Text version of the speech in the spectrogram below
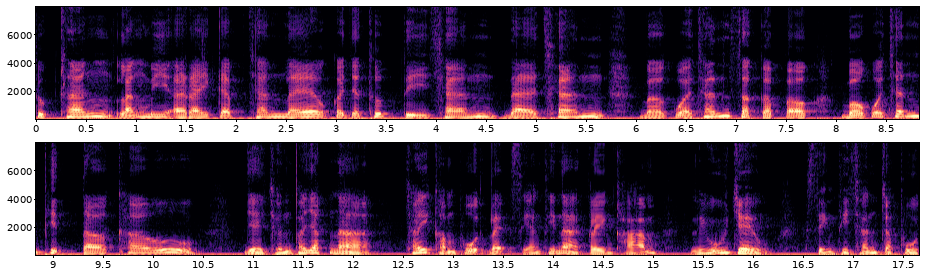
ทุกครั้งหลังมีอะไรกับฉันแล้วก็จะทุบตีฉัน ด่าฉัน บอกว่าฉันสกปรกบอกว่าฉันผิดต่อเขา เย่เฉินพยักหน้า ใช้คำพูดและเสียงที่น่าเกรงขาม หลิวเจวสิ่งที่ฉันจะพูด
